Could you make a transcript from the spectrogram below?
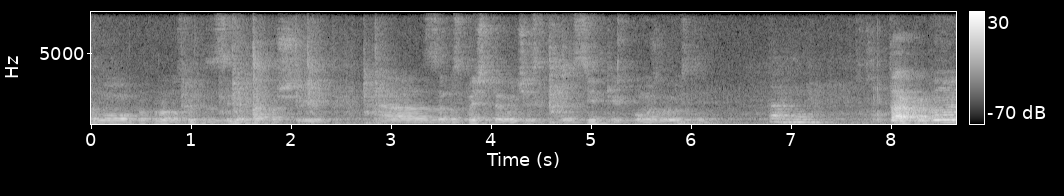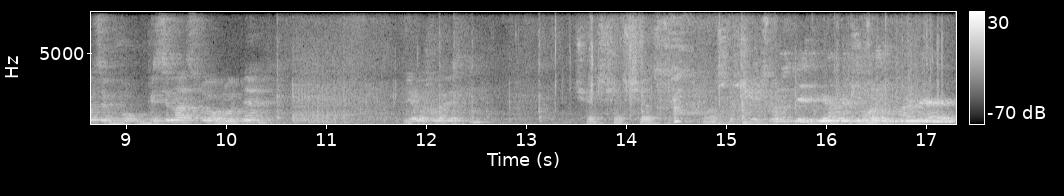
тому прокурор на суді засідання також і е, забезпечити участь свідків по можливості. Так. Так, пропонується 18 грудня. Є можливість? Щас, щас, щас. Ваша честь. Я не зможу, в мене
